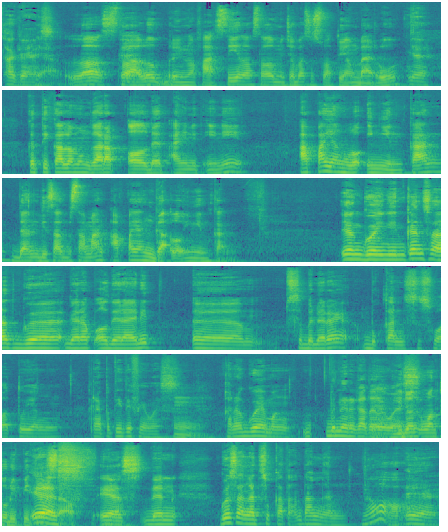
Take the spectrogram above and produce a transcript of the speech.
Oke. Ya, lo selalu berinovasi, lo selalu mencoba sesuatu yang baru. Ya. Ketika lo menggarap All That I Need ini, apa yang lo inginkan dan di saat bersamaan apa yang nggak lo inginkan? Yang gue inginkan saat gue garap All That I Need em, sebenarnya bukan sesuatu yang repetitif ya mas. Karena gue emang bener kata Yeah, lo Hmm. mas. You don't want to repeat yes, yourself. Yes, dan gue sangat suka tantangan. Oh. Iya,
